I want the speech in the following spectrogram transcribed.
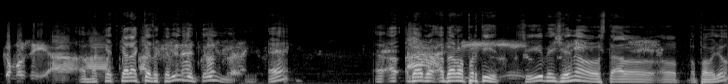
Com vols dir? A, Amb a- aquest caràcter, a que vinguin, que vinguin. Eh? A, a, a, veure, a veure el Ah, partit. sí. Sí, ve gent al, al, al, al pavelló?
